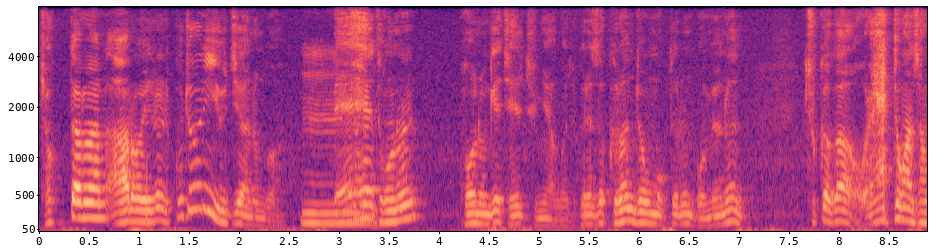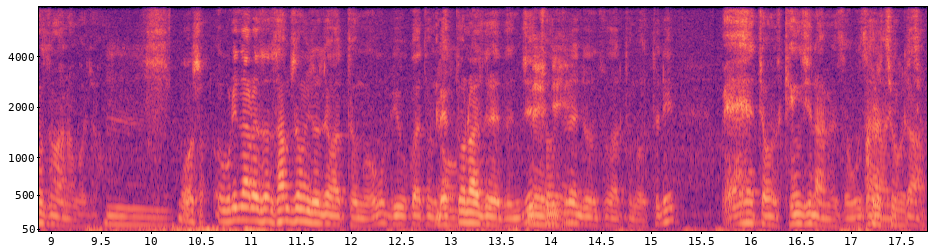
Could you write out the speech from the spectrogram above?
적당한 ROE를 꾸준히 유지하는 거. 음. 매해 돈을 버는 게 제일 중요한 거죠. 그래서 그런 종목들은 보면은 주가가 오랫동안 상승하는 거죠. 음. 뭐 서- 우리나라에서는 삼성전자 같은 거고 미국 같은 어. 맥도날드라든지. 존슨앤존슨 같은 것들이 매해 좀 갱신하면서 우상하니까 그렇죠, 그렇죠.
